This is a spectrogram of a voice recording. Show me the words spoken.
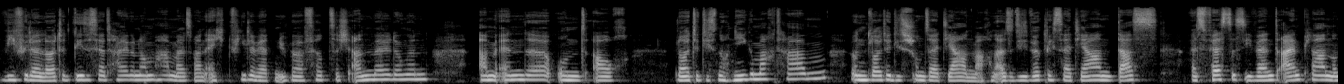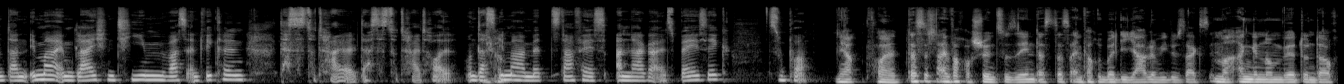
wie viele Leute dieses Jahr teilgenommen haben. Es waren echt viele. Wir hatten über 40 Anmeldungen am Ende und auch Leute, die es noch nie gemacht haben und Leute, die es schon seit Jahren machen. Also die wirklich seit Jahren das als festes Event einplanen und dann immer im gleichen Team was entwickeln. Das ist total, das ist total toll. Und das ja. immer mit Starface-Anlage als Basic. Super. Ja, voll. Das ist einfach auch schön zu sehen, dass das einfach über die Jahre, wie du sagst, immer angenommen wird und auch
